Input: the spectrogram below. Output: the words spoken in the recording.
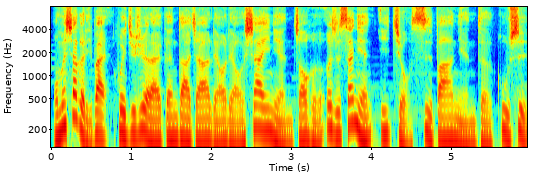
我们下个礼拜会继续来跟大家聊聊下一年，昭和二十三年，一九四八年的故事。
